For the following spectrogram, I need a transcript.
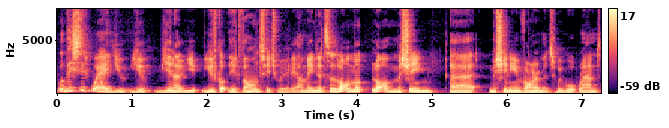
Well, this is where you you you know you you've got the advantage really. I mean, it's a lot of lot of machine uh, machining environments we walk around,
